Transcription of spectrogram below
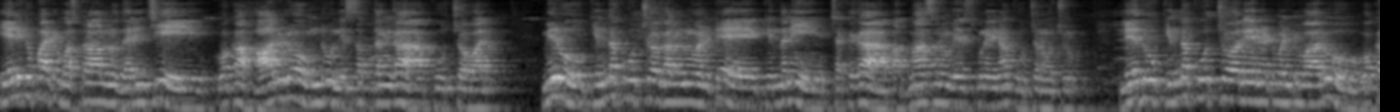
తేలికపాటి వస్త్రాలను ధరించి ఒక హాలులో ఉండు నిశ్శబ్దంగా కూర్చోవాలి. మీరు కింద కూర్చోగలను అంటే కిందని చక్కగా పద్మాసనం వేసుకునైనా కూర్చోనవచ్చును. లేదు కింద కూర్చోలేనటువంటి వారు ఒక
